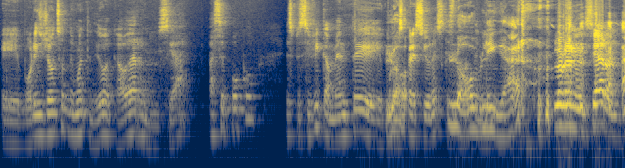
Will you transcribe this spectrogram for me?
eh, Boris Johnson, tengo entendido, que acaba de renunciar hace poco, específicamente por las presiones que lo teniendo. obligaron. Lo renunciaron.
